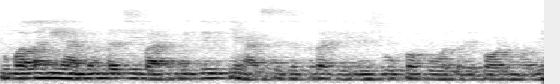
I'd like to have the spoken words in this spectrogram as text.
तुम्हाला ही आनंदाची बातमी देऊ की Hasyajatra Guinness Book of World रेकॉर्डमध्ये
